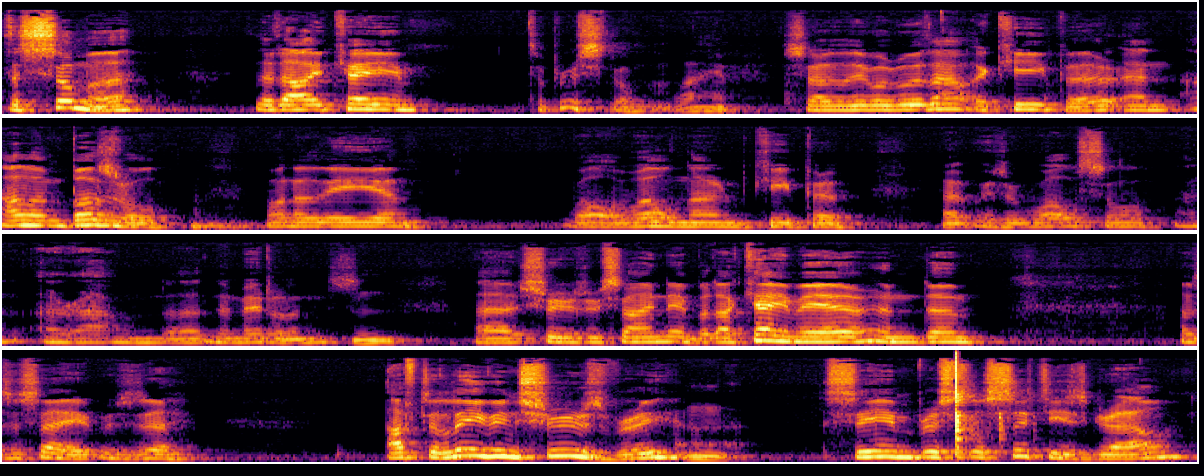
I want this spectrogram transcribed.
the summer that I came to Bristol. Wow. So they were without a keeper, and Alan Boswell, one of the um, well, a well-known keeper, uh, was at Walsall and around uh, the Midlands. Uh, Shrewsbury signed in, but I came here, and um, as I say, it was uh, after leaving Shrewsbury, uh, seeing Bristol City's ground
